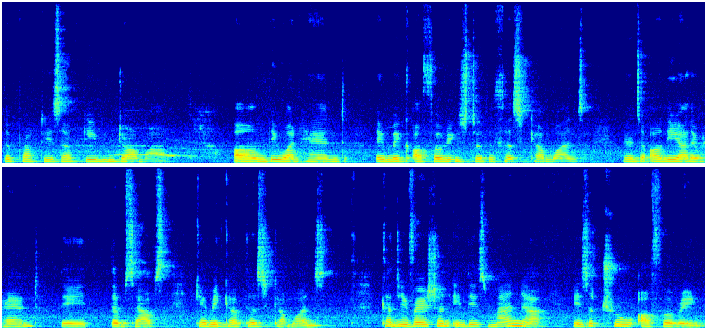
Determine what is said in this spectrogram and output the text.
the practice of giving dharma. On the one hand, they make offerings to the thus come ones, and on the other hand, they themselves can become thus come ones. Cultivation in this manner is a true offering.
